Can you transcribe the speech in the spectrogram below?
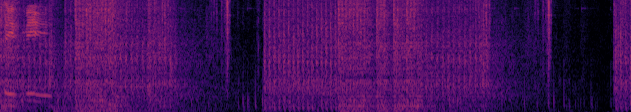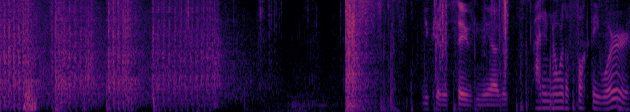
Save me. Saved me, Alex. I didn't know where the fuck they were.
